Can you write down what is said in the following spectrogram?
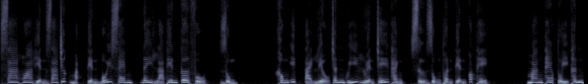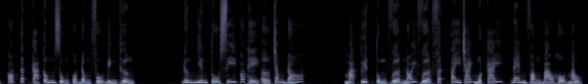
Xa hoa hiện ra trước mặt tiền bối xem, đây là thiên cơ phủ, dùng. Không ít tài liệu chân quý luyện chế thành, sử dụng thuận tiện có thể. Mang theo tùy thân có tất cả công dụng của đồng phủ bình thường. Đương nhiên tu sĩ có thể ở trong đó. mạ Tuyết Tùng vừa nói vừa phất tay trái một cái, đem vòng bảo hộ màu.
